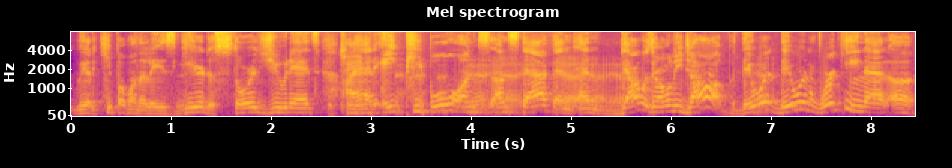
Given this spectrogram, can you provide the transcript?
We had to keep up on the latest gear, the storage units. I had eight people on on staff, and and that was their only job. They were they weren't working at uh,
